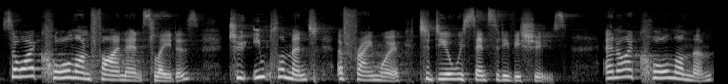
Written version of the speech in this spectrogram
So I call on finance leaders to implement a framework to deal with sensitive issues, and I call on them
